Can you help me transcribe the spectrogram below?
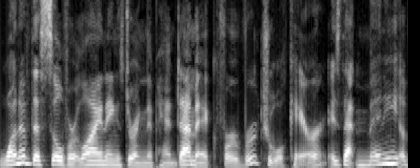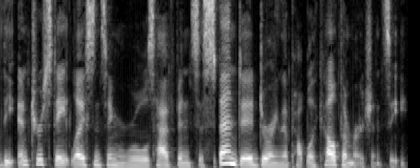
One of the silver linings during the pandemic for virtual care is that many of the interstate licensing rules have been suspended during the public health emergency.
